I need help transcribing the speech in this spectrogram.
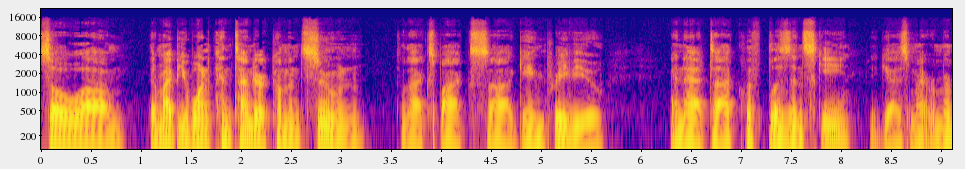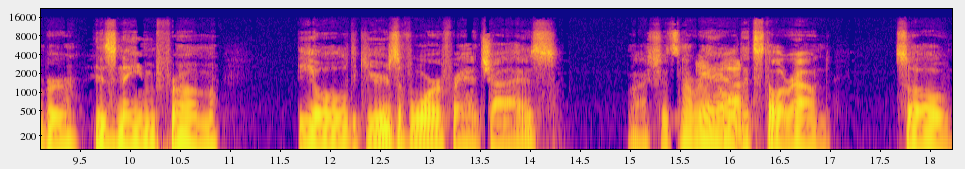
so um, there might be one contender coming soon to the Xbox uh, game preview, and that uh, Cliff Bleszinski. You guys might remember his name from the old Gears of War franchise. Well, actually, it's not really Yeah. old; it's still around. So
